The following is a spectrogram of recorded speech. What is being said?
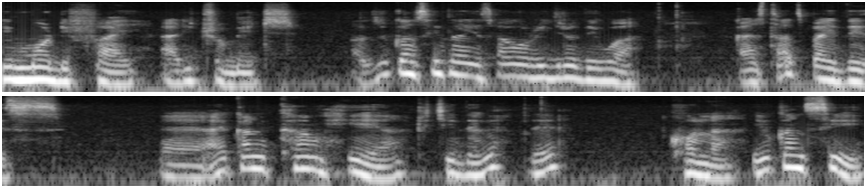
remodify a little bit as you can see that is how original they were. I can start by this. Uh, I can come here to change the, the color. You can see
